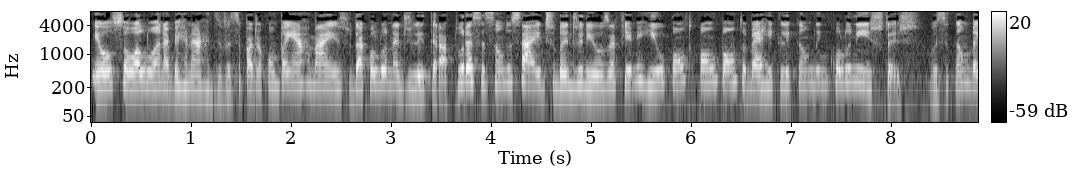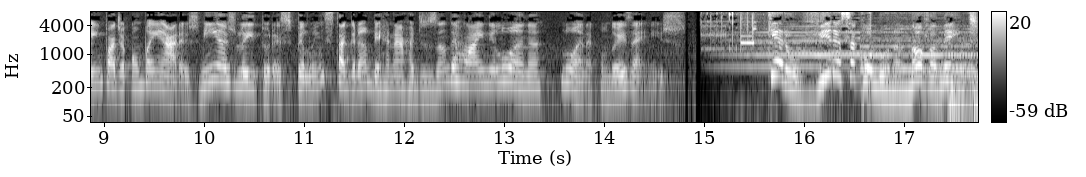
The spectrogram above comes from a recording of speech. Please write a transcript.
Eu sou a Luana Bernardes. Você pode acompanhar mais da coluna de literatura, seção do site bandnewsfmrio.com.br clicando em colunistas. Você também pode acompanhar as minhas leituras pelo Instagram Bernardes Luana, Luana com dois N's. Quer ouvir essa coluna novamente?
